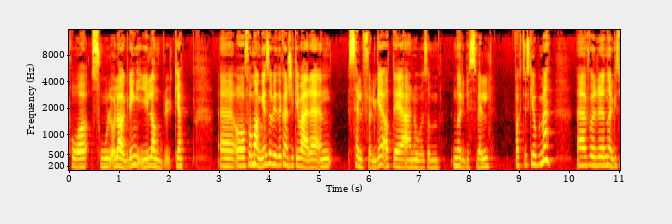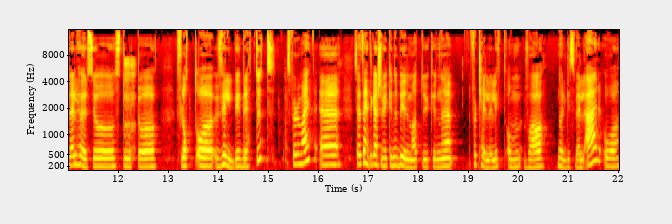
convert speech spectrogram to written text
på sol og lagring i landbruket. Eh, og for mange så vil det kanskje ikke være en selvfølge at det er noe som Norges Vel faktisk jobber med. For Norges Vel høres jo stort og flott og veldig bredt ut, spør du meg. Så jeg tenkte kanskje vi kunne begynne med at du kunne fortelle litt om hva Norges Vel er, og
